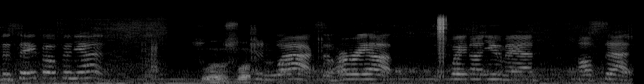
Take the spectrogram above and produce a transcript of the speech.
Get the safe open yet? Slow, slow. And whack, so hurry up. Just waiting on you, man. All set.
